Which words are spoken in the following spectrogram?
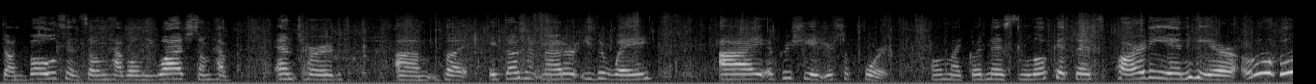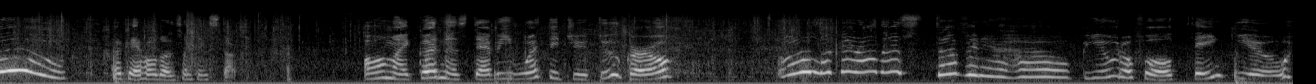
done both, and some have only watched. Some have entered, um, but it doesn't matter either way. I appreciate your support. Oh my goodness, look at this party in here. Ooh-hoo! Okay, hold on, something stuck. Oh my goodness, Debbie, what did you do, girl? Oh, look at all that stuff in here. How beautiful. Thank you.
